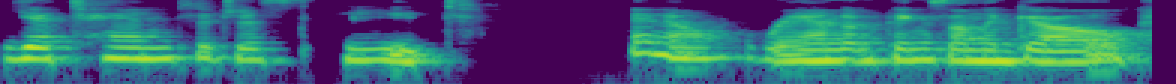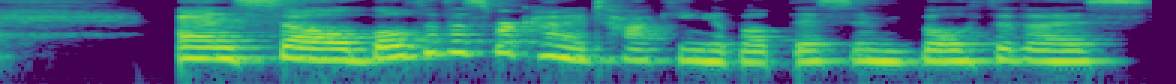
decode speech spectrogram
you tend to just eat you know random things on the go and so both of us were kind of talking about this and both of us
